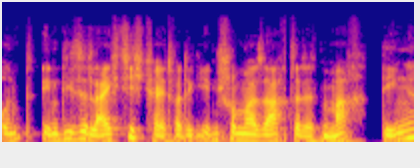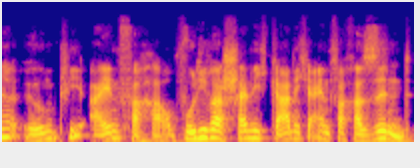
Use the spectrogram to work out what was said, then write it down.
und eben diese Leichtigkeit, was ich eben schon mal sagte, das macht Dinge irgendwie einfacher, obwohl die wahrscheinlich gar nicht einfacher sind.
